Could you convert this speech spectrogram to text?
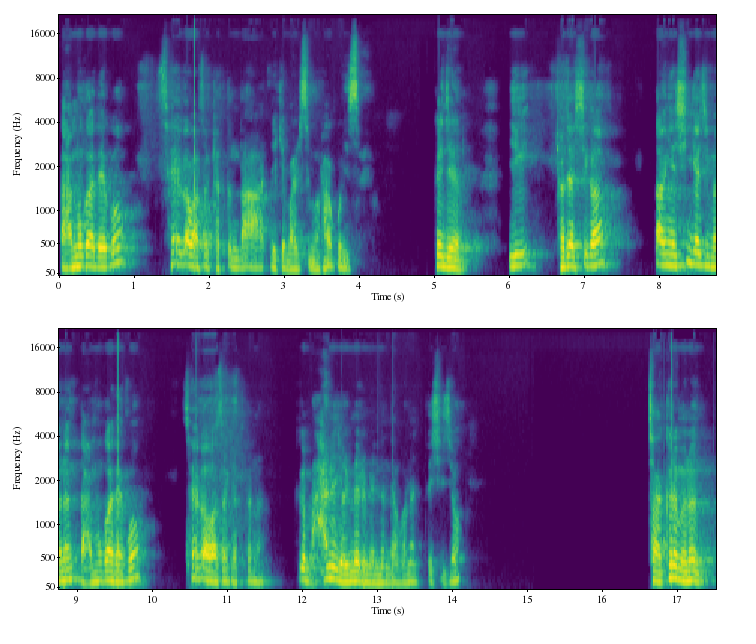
나무가 되고 새가 와서 곁든다 이렇게 말씀을 하고 있어요. 그 이제 이 겨자씨가 땅에 심겨지면은 나무가 되고 새가 와서 곁드는 그 많은 열매를 맺는다고 하는 뜻이죠. 자 그러면은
